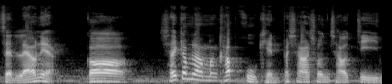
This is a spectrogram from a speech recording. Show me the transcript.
เสร็จแล้วเนี่ย ก็ใช้กำลังบังคับขู่เข็นประชาชนชาวจีน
